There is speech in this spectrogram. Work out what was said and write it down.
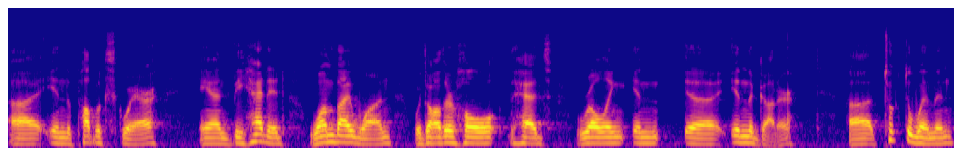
uh, in the public square and beheaded one by one with all their whole heads rolling in, uh, in the gutter. Uh, took the women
